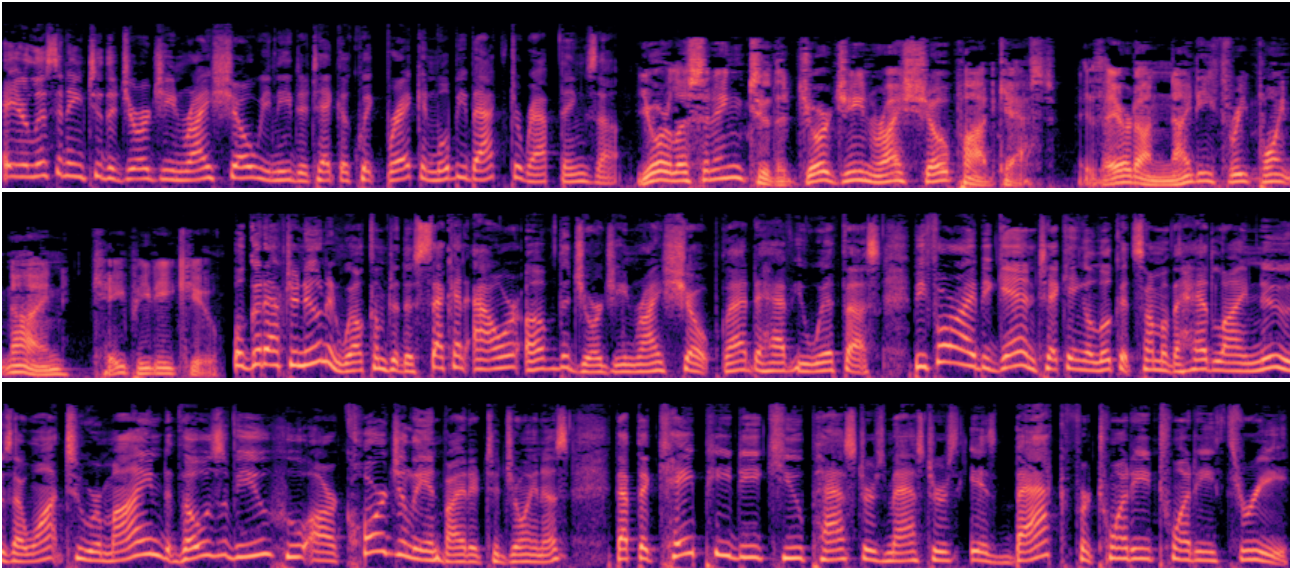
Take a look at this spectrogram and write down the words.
Hey, you're listening to the Georgene Rice Show. We need to take a quick break and we'll be back to wrap things up. You're listening to the Georgene Rice Show podcast. It's aired on 93.9 KPDQ. Well, good afternoon and welcome to the second hour of the Georgene Rice Show. Glad to have you with us. Before I begin taking a look at some of the headline news, I want to remind those of you who are cordially invited to join us that the KPDQ Pastors Masters is back for 2023.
